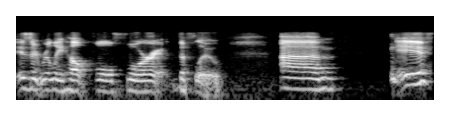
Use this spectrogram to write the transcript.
isn't really helpful for the flu. Um, if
